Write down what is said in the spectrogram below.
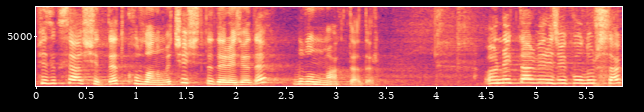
fiziksel şiddet kullanımı çeşitli derecede bulunmaktadır. Örnekler verecek olursak,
